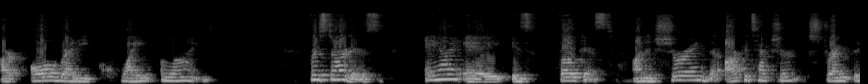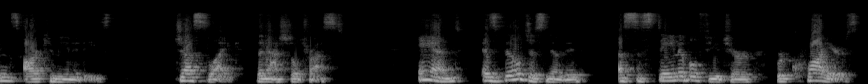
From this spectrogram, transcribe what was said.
are already quite aligned. For starters, AIA is focused on ensuring that architecture strengthens our communities, just like the National Trust. And as Bill just noted, a sustainable future requires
